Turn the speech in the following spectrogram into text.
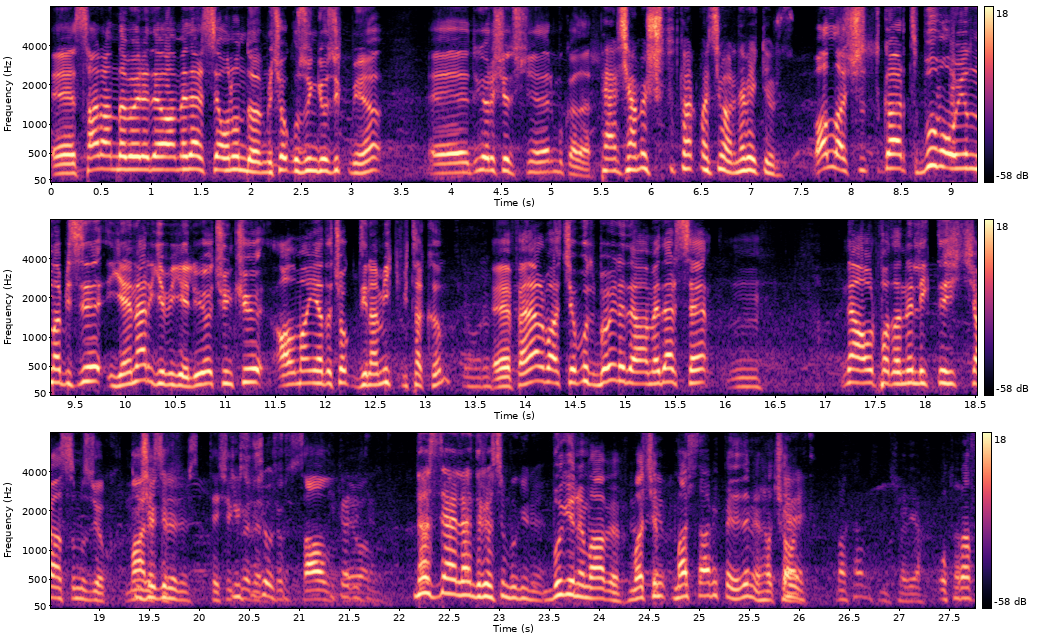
Ee, Saran da böyle devam ederse onun da ömrü çok uzun gözükmüyor. Ee, görüş ve düşüncelerim bu kadar. Perşembe Stuttgart maçı var. Ne bekliyoruz? Valla Stuttgart bu oyunla bizi yener gibi geliyor. Çünkü Almanya'da çok dinamik bir takım. Doğru. Ee, Fenerbahçe bu böyle devam ederse hmm, ne Avrupa'da ne ligde hiç şansımız yok maalesef. Teşekkür ederiz. Teşekkür Geçmiş ederim. olsun. Çok sağ olun. Dikkat Eyvallah. Nasıl değerlendiriyorsun bugünü? Bugünüm abi. Maçım maç daha bitmedi değil mi? Ha, şu an. Evet. Bakar mısın dışarıya? O taraf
